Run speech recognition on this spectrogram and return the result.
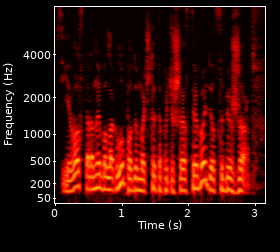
С его стороны было глупо думать, что это путешествие обойдется без жертв.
